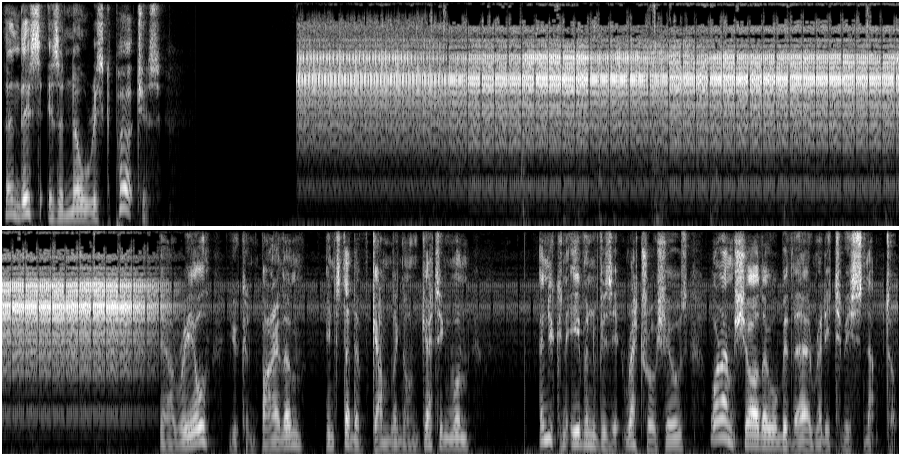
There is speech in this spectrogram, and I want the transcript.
then this is a no-risk purchase. They are real, you can buy them, instead of gambling on getting one, and you can even visit retro shows where I'm sure they will be there ready to be snapped up.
